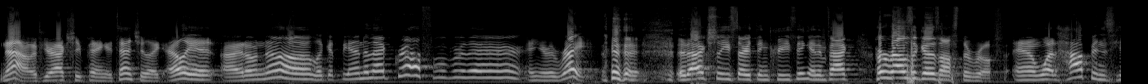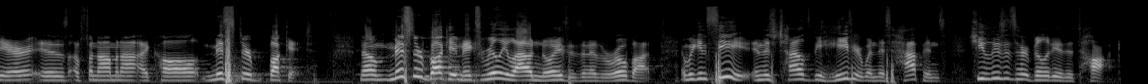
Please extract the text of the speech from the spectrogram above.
Now, if you're actually paying attention, you're like, Elliot, I don't know, look at the end of that graph over there, and you're right. it actually starts increasing, and in fact, her arousal goes off the roof. And what happens here is a phenomena I call Mr. Bucket. Now, Mr. Bucket makes really loud noises and is a robot. And we can see in this child's behavior when this happens, she loses her ability to talk.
